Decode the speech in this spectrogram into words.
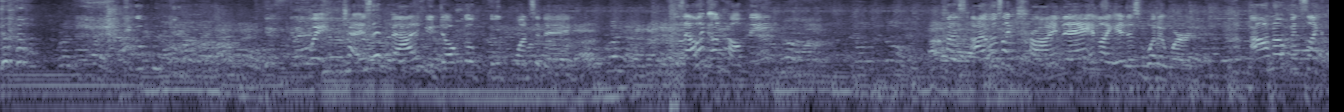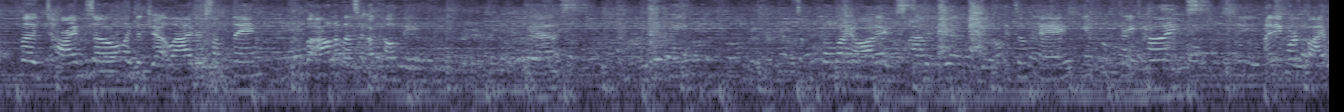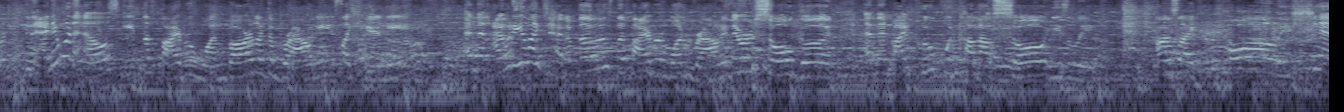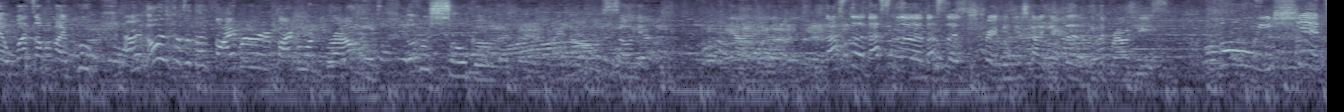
go poop. Wait, chat, is it bad if you don't go poop once a day? Is that like unhealthy? Cause I was like trying today and like it just wouldn't work. I don't know if it's like the time zone, like the jet lag or something, but I don't know if that's like unhealthy. Yes. Probiotics. It's okay. You poop three times. More fiber. Did anyone else eat the fiber one bar, like the brownies, like candy? And then I would eat like 10 of those, the fiber one brownie. They were so good. And then my poop would come out so easily. I was like, holy shit, what's up with my poop? And I'm like, oh, it's because of the fiber, fiber one brownies. Those were so good. I know, so yummy. Yeah, that's the that's the that's the trick. Is you just gotta eat the eat the brownies. Holy shit.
